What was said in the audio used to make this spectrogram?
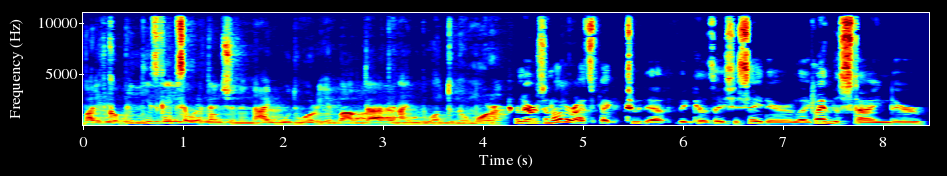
but it completely escapes our attention. And I would worry about that and I would want to know more. And there's another aspect to that because, as you say, they're like clandestine, they're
